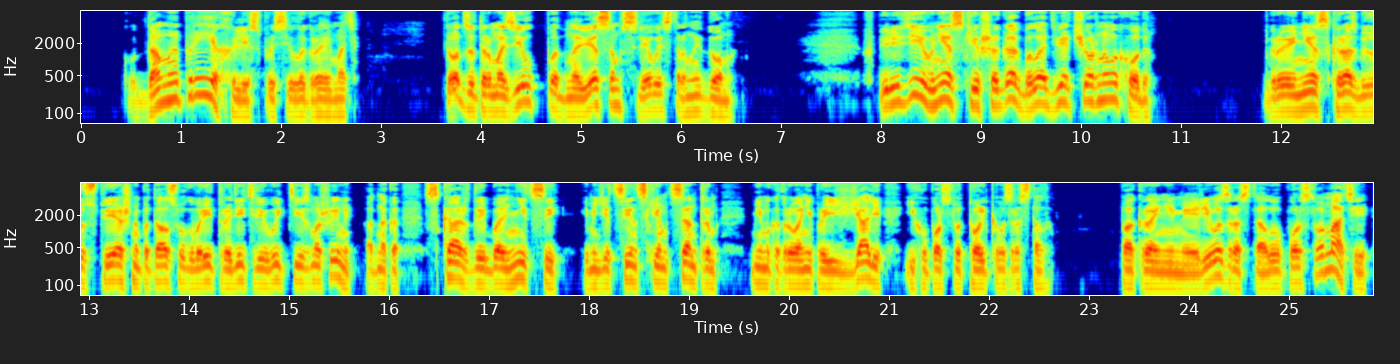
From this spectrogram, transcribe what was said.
— Куда мы приехали? — спросила Грея мать. Тот затормозил под навесом с левой стороны дома. Впереди в нескольких шагах была дверь черного хода. Грей несколько раз безуспешно пытался уговорить родителей выйти из машины, однако с каждой больницей и медицинским центром, мимо которого они проезжали, их упорство только возрастало. По крайней мере, возрастало упорство матери.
